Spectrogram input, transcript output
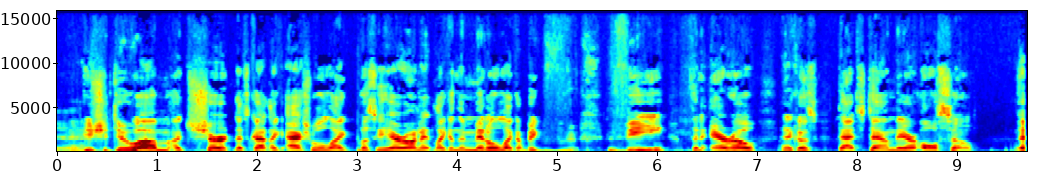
Yeah. You should do um, a shirt that's got like actual like pussy hair on it, like in the middle, like a big v, v with an arrow, and it goes, "That's down there also." I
